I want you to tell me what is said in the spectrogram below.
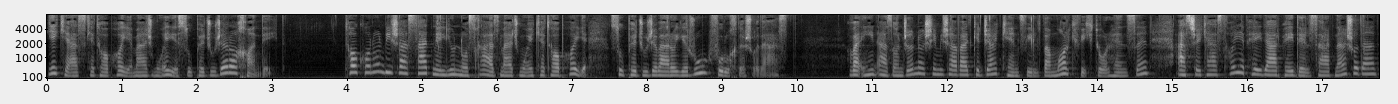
یکی از کتابهای مجموعه سوپ جوجه را خوانده اید. تا کنون بیش از 100 میلیون نسخه از مجموعه های سوپ جوجه برای روح فروخته شده است. و این از آنجا ناشی می شود که جک کنفیلد و مارک ویکتور هنسن از شکست های پی در پی دلسرد نشدند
